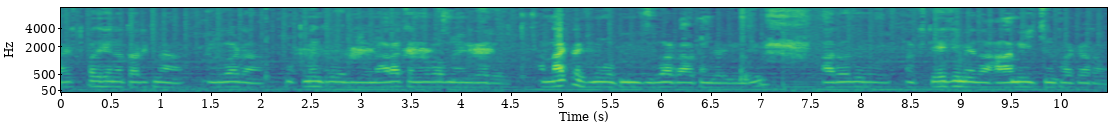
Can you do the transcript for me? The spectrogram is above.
ఆగస్టు పదిహేనో తారీఖున గుడివాడ ముఖ్యమంత్రి నారా చంద్రబాబు నాయుడు గారు అన్నా క్యాంటీన్ ఓపెనింగ్ గుడివాడ రావడం జరిగింది. ఆ రోజు నాకు స్టేజీ మీద హామీ ఇచ్చిన ప్రకారం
